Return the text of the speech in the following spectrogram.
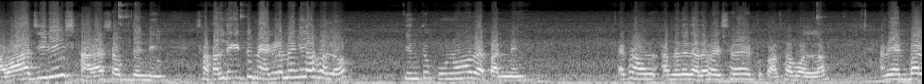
আওয়াজই নেই, সারা শব্দের নেই। সকাল থেকে একটু মেঘলা মেঘলা হলো। কিন্তু কোনো ব্যাপার নেই। এখন আপনাদের দাদাভাইয়ের সঙ্গে একটু কথা বললাম। আমি একবার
